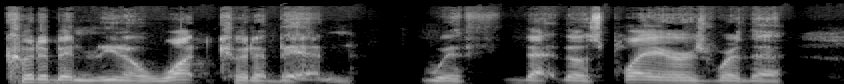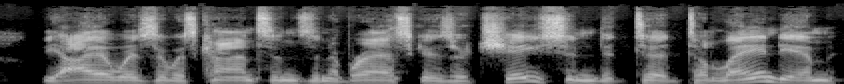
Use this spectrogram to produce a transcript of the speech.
could have been, you know, what could have been with that those players where the the Iowas, the Wisconsins, the Nebraskas are chasing to, to, to land him.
